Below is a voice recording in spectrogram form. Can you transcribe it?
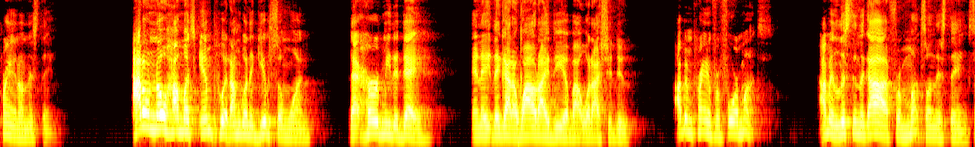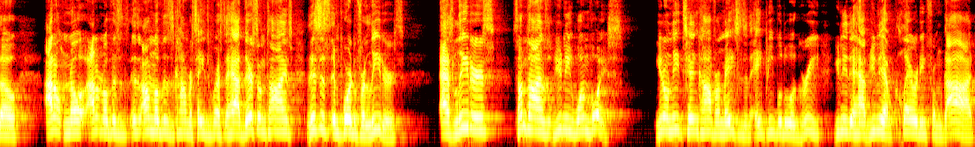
praying on this thing. I don't know how much input I'm going to give someone that heard me today and they, they got a wild idea about what I should do. I've been praying for four months. I've been listening to God for months on this thing. So I don't know. I don't know if this is. I don't know if this is a conversation for us to have. There's sometimes this is important for leaders. As leaders, sometimes you need one voice. You don't need ten confirmations and eight people to agree. You need to have you need to have clarity from God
